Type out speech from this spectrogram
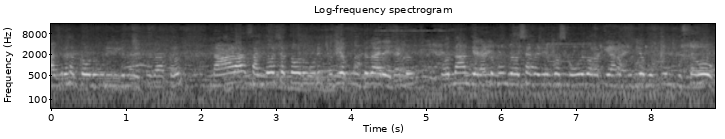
ആഗ്രഹത്തോടു കൂടിയിരിക്കുന്ന രക്ഷിതാക്കളും നാളെ സന്തോഷത്തോടു കൂടി പുതിയ കൂട്ടുകാരെ രണ്ട് ഒന്നാം തീയതി രണ്ട് മൂന്ന് ദിവസം കഴിയുമ്പോൾ സ്കൂൾ തുറക്കുകയാണ്. പുതിയ ബുക്കും പുസ്തകവും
